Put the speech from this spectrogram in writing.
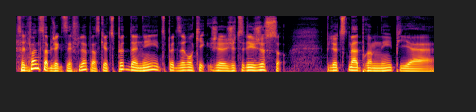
C'est le fun cet objectif-là parce que tu peux te donner, tu peux te dire OK, j'utilise juste ça. Puis là, tu te mets à te promener puis à,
